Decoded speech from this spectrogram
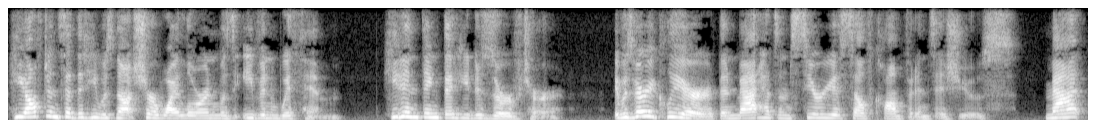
He often said that he was not sure why Lauren was even with him. He didn't think that he deserved her. It was very clear that Matt had some serious self confidence issues. Matt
